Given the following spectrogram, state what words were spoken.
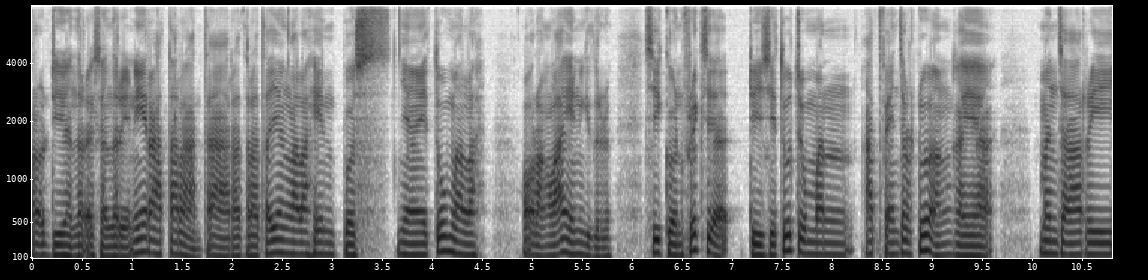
Kalau di Hunter x Hunter ini rata-rata, rata-rata yang ngalahin bosnya itu malah orang lain gitu loh. Si Gonfrix ya di situ cuman adventure doang kayak mencari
